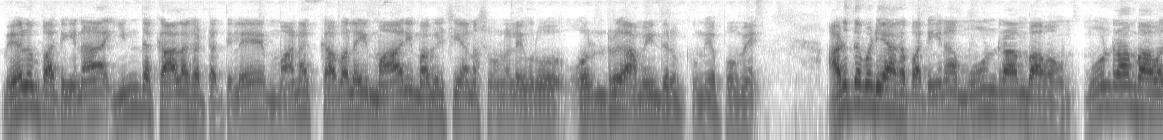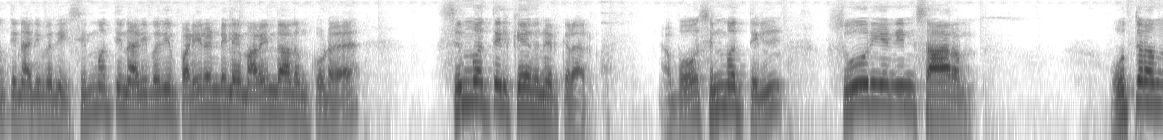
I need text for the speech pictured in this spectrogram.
மேலும் பார்த்தீங்கன்னா இந்த காலகட்டத்திலே மனக்கவலை மாறி மகிழ்ச்சியான சூழ்நிலை ஒரு ஒன்று அமைந்திருக்கும் எப்போவுமே. அடுத்தபடியாக பார்த்தீங்கன்னா மூன்றாம் பாவம். மூன்றாம் பாவத்தின் அதிபதி சிம்மத்தின் அதிபதி பனிரெண்டிலே மறைந்தாலும் கூட சிம்மத்தில் கேது நிற்கிறார். அப்போது சிம்மத்தில் சூரியனின் சாரம். உத்தரம்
